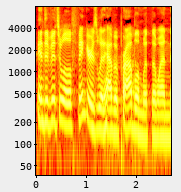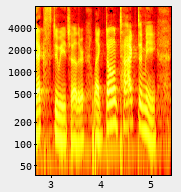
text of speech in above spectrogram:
individual fingers would have a problem with the one next to each other. Like, don't talk to me.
